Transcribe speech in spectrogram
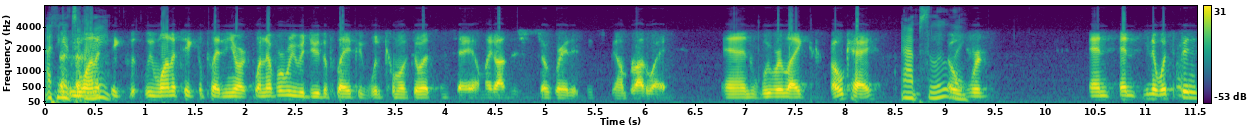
I think it's we want to take the, we want to take the play to New York. Whenever we would do the play, people would come up to us and say, "Oh my God, this is so great! It needs to be on Broadway." And we were like, "Okay." So Absolutely. we're and and you know what's been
